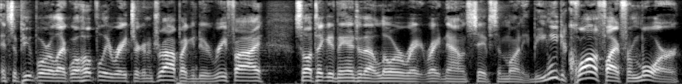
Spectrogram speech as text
And so people are like, well, hopefully rates are going to drop. I can do a refi. So I'll take advantage of that lower rate right now and save some money. But you need to qualify for more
